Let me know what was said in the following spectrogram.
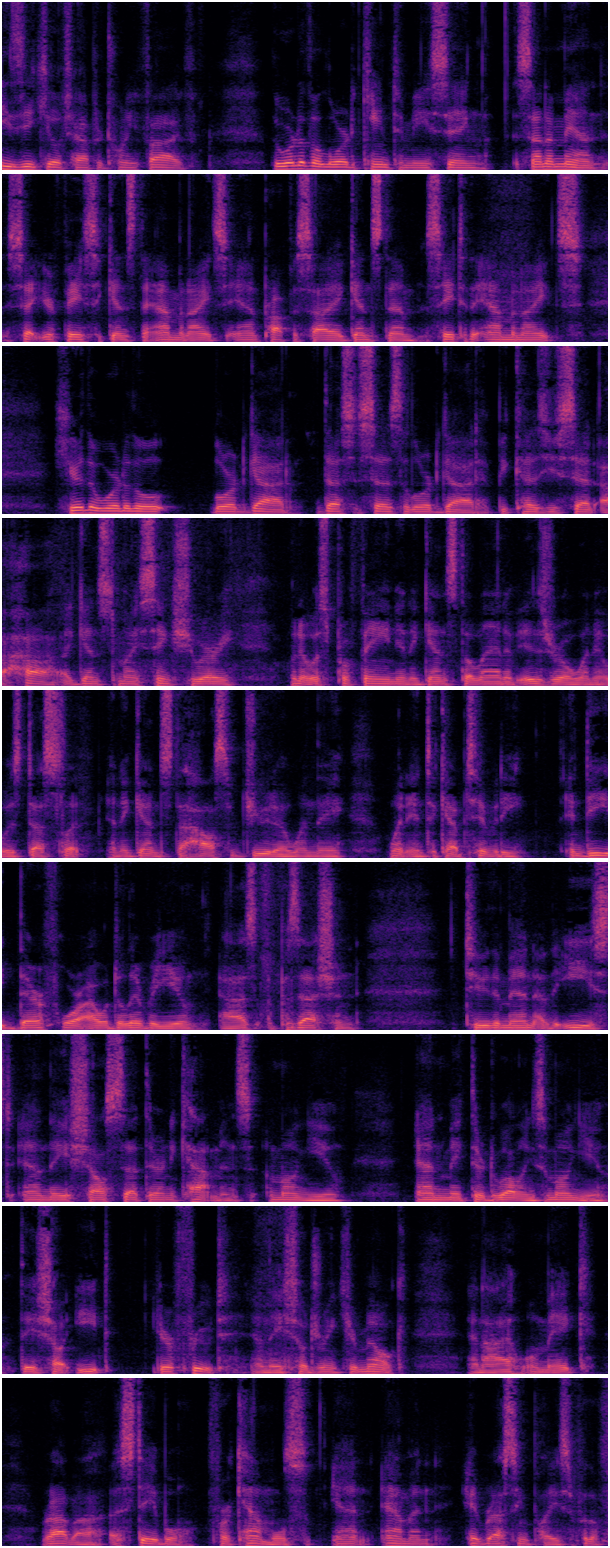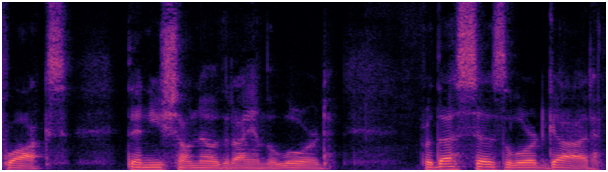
Ezekiel chapter 25. The word of the Lord came to me, saying, Son of man, set your face against the Ammonites and prophesy against them. Say to the Ammonites, Hear the word of the Lord God. Thus says the Lord God, because you said, Aha, against my sanctuary when it was profane, and against the land of Israel when it was desolate, and against the house of Judah when they went into captivity. Indeed, therefore I will deliver you as a possession to the men of the east, and they shall set their encampments among you, and make their dwellings among you. They shall eat your fruit, and they shall drink your milk, and I will make Rabbah a stable for camels, and Ammon a resting place for the flocks. Then you shall know that I am the Lord. For thus says the Lord God,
